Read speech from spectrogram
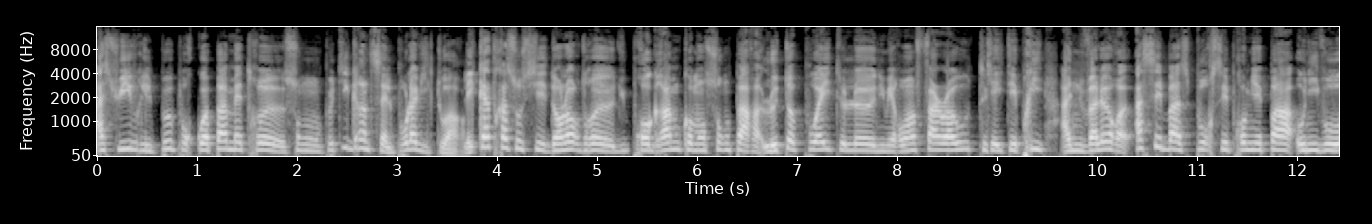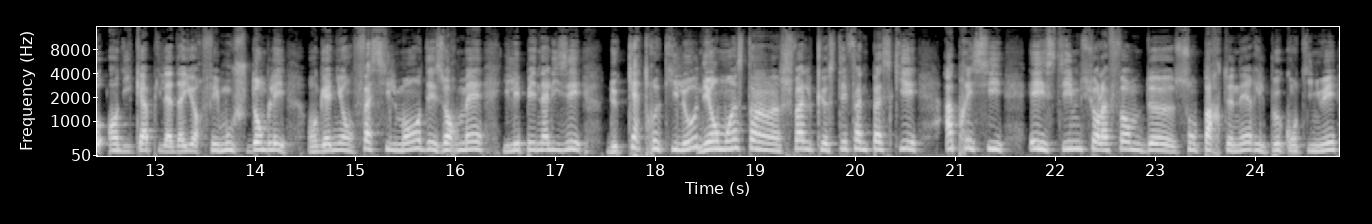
à suivre. Il peut pourquoi pas mettre son petit grain de sel pour la victoire. Les quatre associés dans l'ordre du programme, commençons par le top weight, le numéro 1 Far Out, qui a été pris à une valeur assez basse pour ses premiers pas au niveau handicap. Il a d'ailleurs fait mouche d'emblée en gagnant facilement. Désormais, il est pénalisé de 4 kilos. Néanmoins, c'est un cheval que Stéphane Pasquier apprécie et estime sur la forme de son partenaire. Il peut continuer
